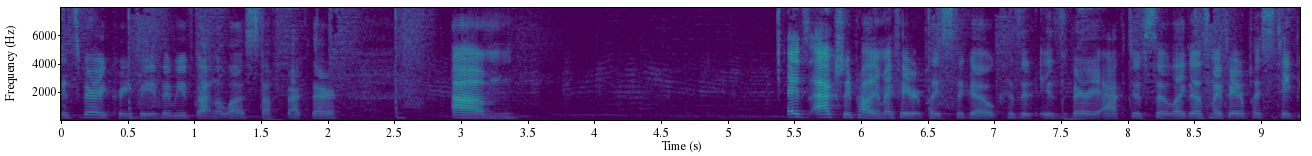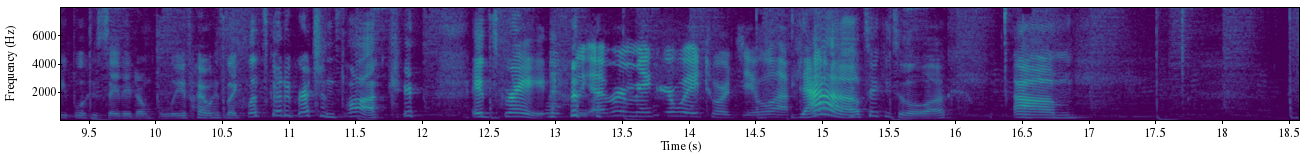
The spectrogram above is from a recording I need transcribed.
it's very creepy. That We've gotten a lot of stuff back there. Um, it's actually probably my favorite place to go because it is very active. So like that's my favorite place to take people who say they don't believe. I was like, let's go to Gretchen's Lock. it's great. If we ever make our way towards you, we'll have to. yeah. I'll take you to the lock. Um, If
